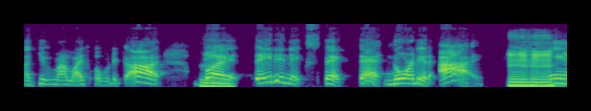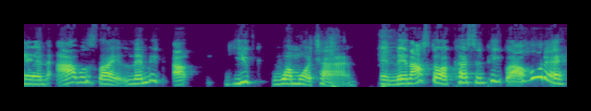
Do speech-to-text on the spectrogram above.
uh, given my life over to God, but mm-hmm. they didn't expect that, nor did I. Mm-hmm. And I was like, let me, uh, you one more time. And then I start cussing people out. Who the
